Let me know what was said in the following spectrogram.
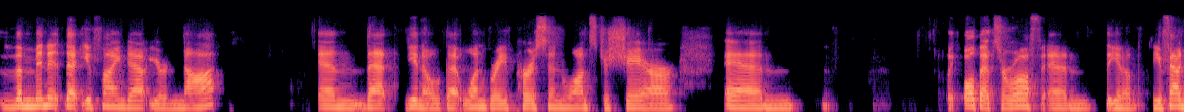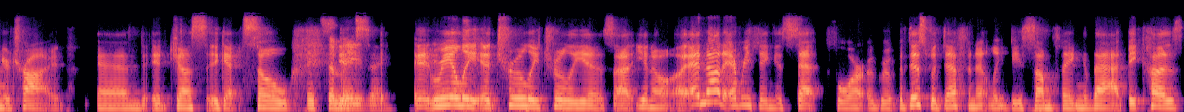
the minute that you find out you're not, and that, you know, that one brave person wants to share, and all bets are off, and, you know, you found your tribe. And it just, it gets so it's amazing it really it truly truly is uh, you know and not everything is set for a group but this would definitely be something that because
